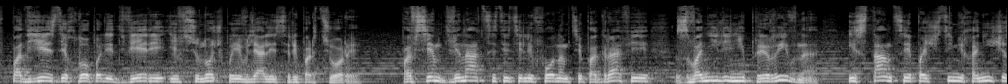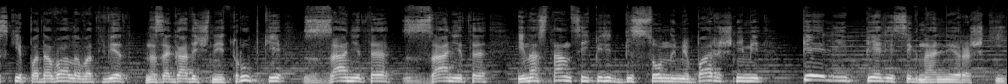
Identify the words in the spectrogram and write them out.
В подъезде хлопали двери, и всю ночь появлялись репортеры – по всем 12 телефонам типографии звонили непрерывно, и станция почти механически подавала в ответ на загадочные трубки «занято», «занято», и на станции перед бессонными барышнями пели и пели сигнальные рожки.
